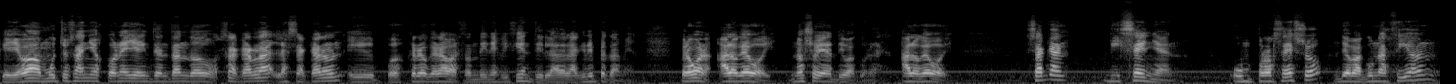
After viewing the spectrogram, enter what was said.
que llevaba muchos años con ella intentando sacarla, la sacaron y pues creo que era bastante ineficiente y la de la gripe también. Pero bueno, a lo que voy, no soy antivacunas, a lo que voy. Sacan, diseñan un proceso de vacunación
